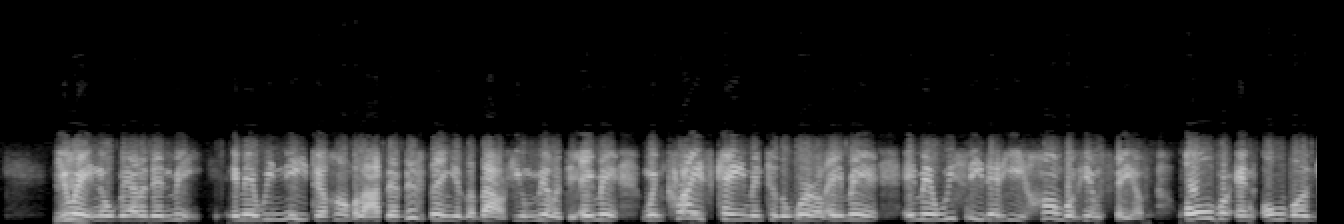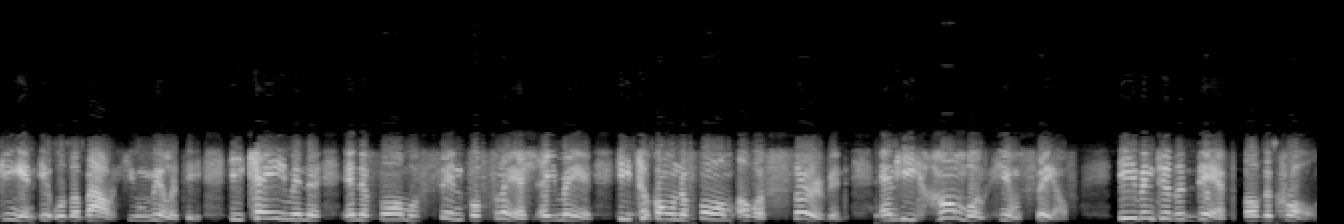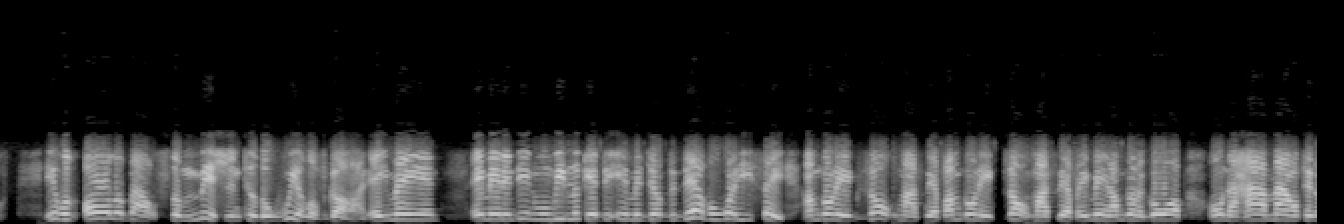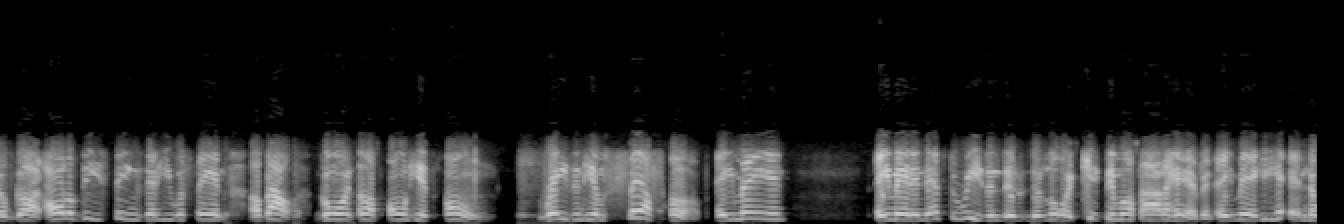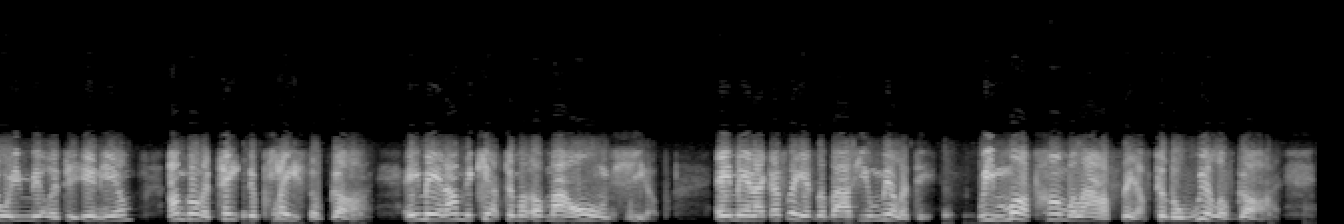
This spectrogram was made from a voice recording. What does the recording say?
You Mm. ain't no better than me. Amen. We need to humble ourselves. This thing is about humility. Amen. When Christ came into the world, amen, amen, we see that he humbled himself over and over again. It was about humility. He came in the in the form of sinful flesh. Amen. He took on the form of a servant and he humbled himself even to the death of the cross. It was all about submission to the will of God. Amen. Amen. And then when we look at the image of the devil, what he say? I'm going to exalt myself. I'm going to exalt myself. Amen. I'm going to go up on the high mountain of God. All of these things that he was saying about going up on his own, raising himself up. Amen. Amen. And that's the reason the, the Lord kicked him up out of heaven. Amen. He had no humility in him. I'm going to take the place of God. Amen. I'm the captain of my own ship. Amen. Like I say, it's about humility. We must humble ourselves to the will of God.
